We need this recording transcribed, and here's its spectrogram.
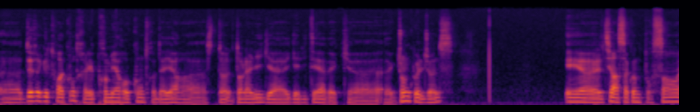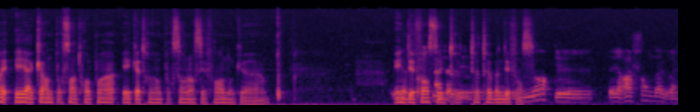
euh, 2,3 contre. Elle est première au contre d'ailleurs dans, la ligue à égalité avec, avec Jonquil Jones. Et euh, elle tire à 50% et, et à 40% à 3 points et 80% au lancer franc. Donc euh, Et une défense, surprise, une tr- très, très bonne défense. New York et, et Rachanda Gray.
